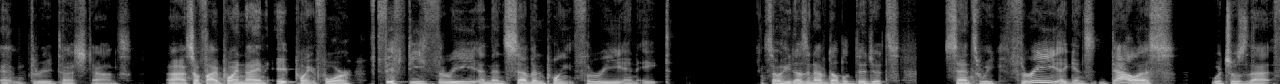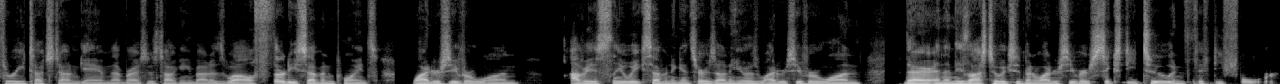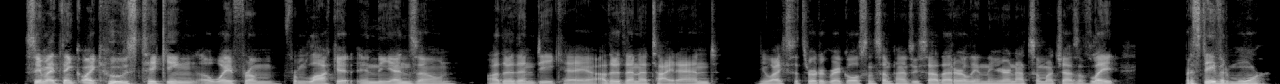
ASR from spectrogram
and three touchdowns. Uh, so 5.9, 8.4, 53, and then 7.3 and 8. So he doesn't have double digits since week three against Dallas, which was that three touchdown game that Bryce was talking about as well. 37 points, wide receiver one. Obviously, week seven against Arizona, he was wide receiver one there. And then these last two weeks, he's been wide receiver 62 and 54. So you might think like who's taking away from from Lockett in the end zone other than DK, other than a tight end. He likes to throw to Greg Olsen. Sometimes we saw that early in the year, not so much as of late. But it's David Moore.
